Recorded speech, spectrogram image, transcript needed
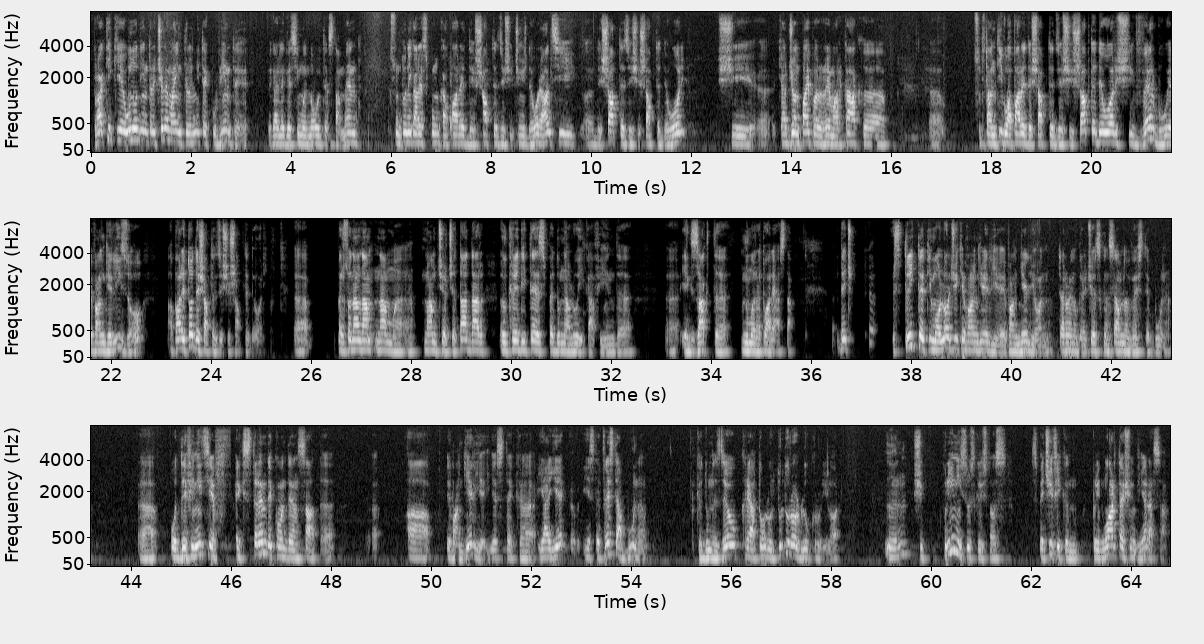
Practic e unul dintre cele mai întâlnite cuvinte pe care le găsim în Noul Testament. Sunt unii care spun că apare de 75 de ori, alții uh, de 77 de ori și uh, chiar John Piper remarca că uh, substantivul apare de 77 de ori și verbul evangelizo apare tot de 77 de ori. Uh, personal n-am, n-am, uh, n-am cercetat, dar îl creditez pe dumnealui ca fiind uh, exact numărătoarea asta. Deci, strict etimologic, Evanghelie, Evangelion, termenul grecesc, înseamnă veste bună. O definiție extrem de condensată a Evangheliei este că ea este vestea bună că Dumnezeu, Creatorul tuturor lucrurilor, în și prin Isus Hristos, specific în, prin moartea și învierea sa,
